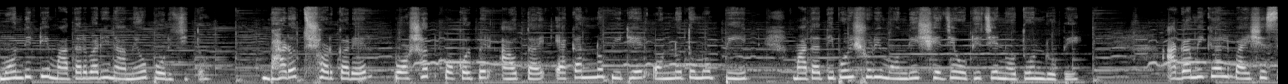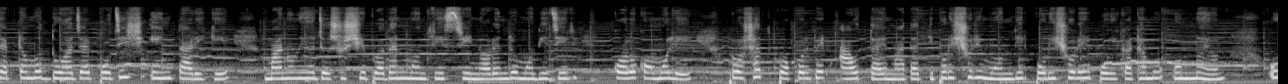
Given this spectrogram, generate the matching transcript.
মন্দিরটি মাতারবাড়ি নামেও পরিচিত। ভারত সরকারের প্রসাদ প্রকল্পের আওতায় একান্ন পীঠের অন্যতম পীঠ মাতা ত্রিপুরেশ্বরী মন্দির সেজে উঠেছে নতুন রূপে। আগামীকাল বাইশে সেপ্টেম্বর দু হাজার পঁচিশ ইং তারিখে মাননীয় যশস্বী প্রধানমন্ত্রী শ্রী নরেন্দ্র মোদীজির করকমলে প্রসাদ প্রকল্পের আওতায় মাতা ত্রিপুরেশ্বরী মন্দির পরিসরের পরিকাঠামো উন্নয়ন ও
